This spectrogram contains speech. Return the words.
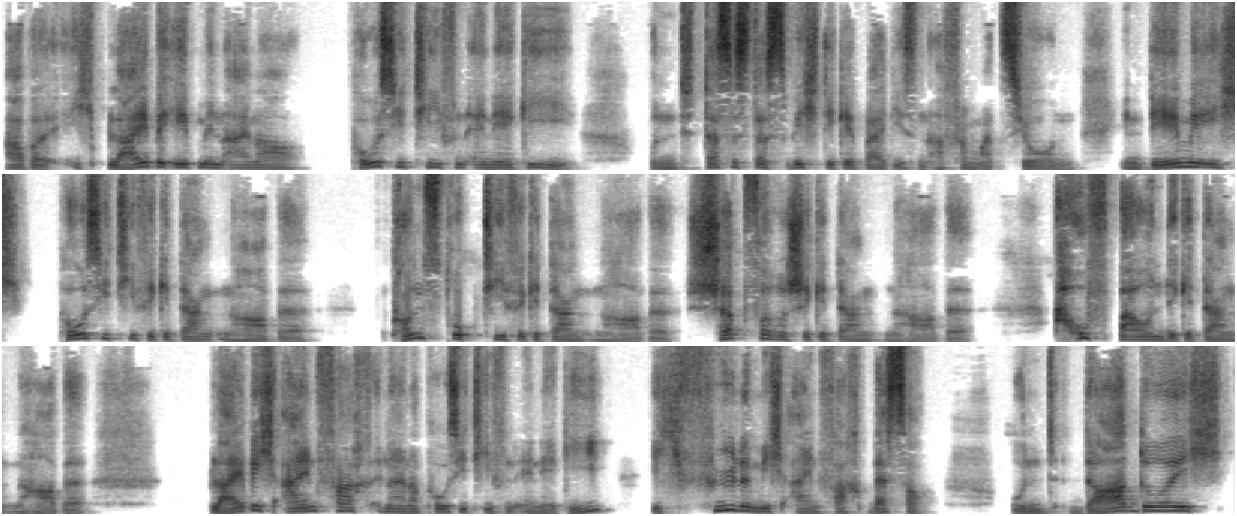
Aber ich bleibe eben in einer positiven Energie. Und das ist das Wichtige bei diesen Affirmationen. Indem ich positive Gedanken habe, konstruktive Gedanken habe, schöpferische Gedanken habe, aufbauende Gedanken habe, bleibe ich einfach in einer positiven Energie. Ich fühle mich einfach besser. Und dadurch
